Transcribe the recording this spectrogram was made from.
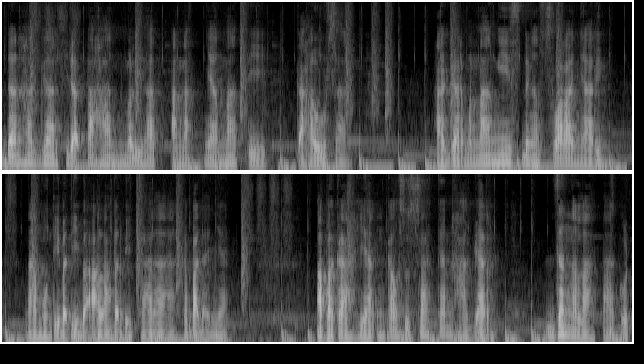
dan Hagar tidak tahan melihat anaknya mati kehausan. Hagar menangis dengan suara nyaring, namun tiba-tiba Allah berbicara kepadanya. Apakah yang engkau susahkan Hagar? Janganlah takut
